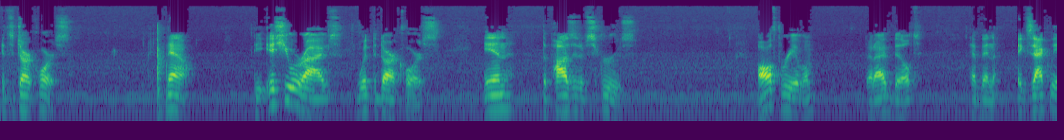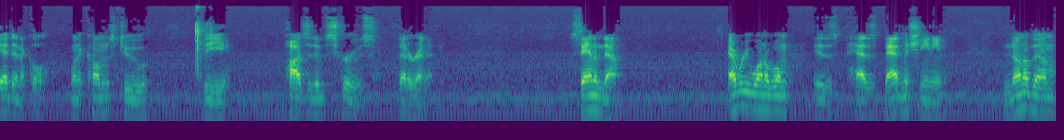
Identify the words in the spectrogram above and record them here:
it's a dark horse. Now, the issue arrives with the dark horse in the positive screws. All three of them that I've built have been exactly identical when it comes to the positive screws that are in it. Sand them down. Every one of them is has bad machining. None of them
